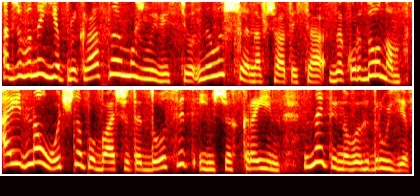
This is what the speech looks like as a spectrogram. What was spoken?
адже вони є прекрасною можливістю не лише навчатися за кордоном, а й наочно побачити досвід інших країн, знайти нових друзів.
